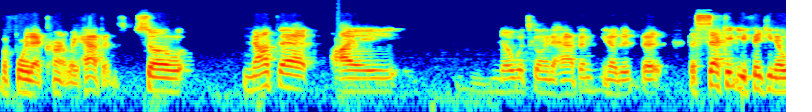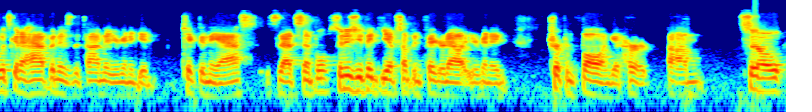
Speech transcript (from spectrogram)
before that currently happens. So, not that I know what's going to happen. You know, the the, the second you think you know what's going to happen is the time that you're going to get kicked in the ass. It's that simple. As soon as you think you have something figured out, you're going to trip and fall and get hurt. Um, so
